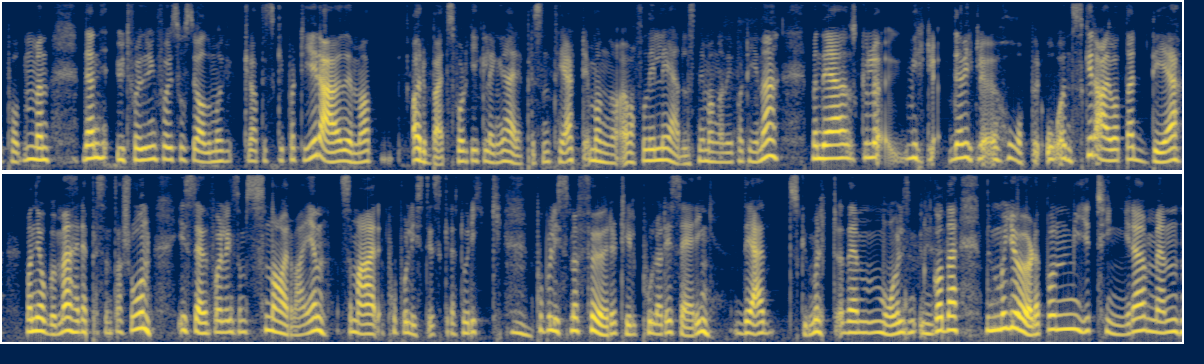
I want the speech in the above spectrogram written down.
i poden. Men det er en utfordring for sosialdemokratiske partier er jo det med at arbeidsfolk ikke lenger er representert, i, mange, i hvert fall i ledelsen i mange av de partiene. Men det jeg, virkelig, det jeg virkelig håper og ønsker, er jo at det er det man jobber med, representasjon, istedenfor liksom snarveien, som er populistisk retorikk. Mm. Populisme fører til polarisering. Det er skummelt. Det må vi liksom unngå. Det, du må gjøre det på en mye tyngre, men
